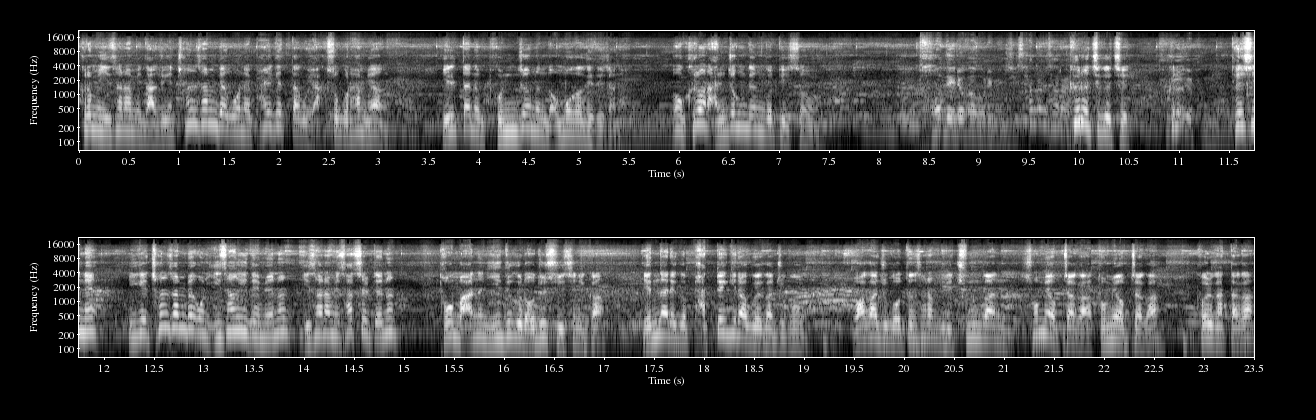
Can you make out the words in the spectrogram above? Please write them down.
그러면 이 사람이 나중에 천삼백 원에 팔겠다고 약속을 하면 일단은 본전은 넘어가게 되잖아. 어, 그런 안정된 것도 있어. 더 내려가 버리면 이제 사는 사람이 그렇지, 그렇지. 그, 거죠. 대신에 이게 1,300원 이상이 되면은 이 사람이 샀을 때는 더 많은 이득을 얻을 수 있으니까 옛날에 그 밭대기라고 해가지고 와가지고 어떤 사람들이 중간 소매업자가 도매업자가 그걸 갖다가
